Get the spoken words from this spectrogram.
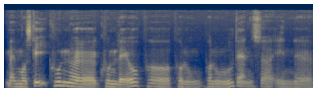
man måske kunne, øh, kunne lave på, på, nogle, på nogle uddannelser en... Øh,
